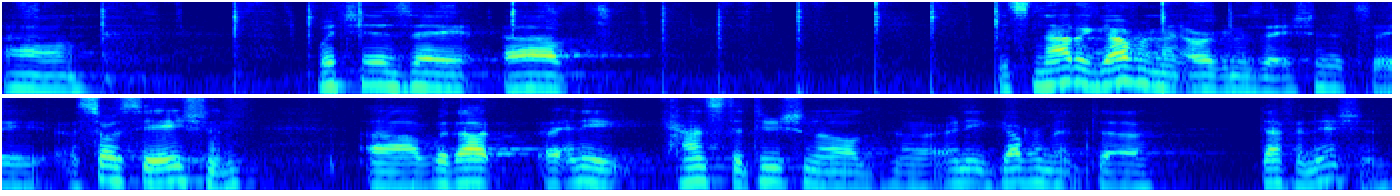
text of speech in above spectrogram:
um, which is a, uh, it's not a government organization, it's a association uh, without any constitutional or any government uh, definition,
